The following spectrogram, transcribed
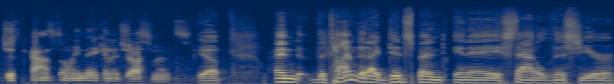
just constantly making adjustments. Yep. And the time that I did spend in a saddle this year,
